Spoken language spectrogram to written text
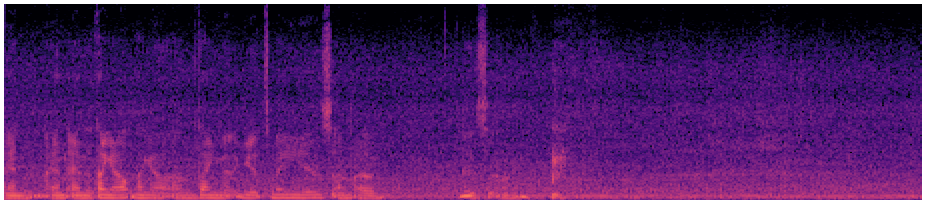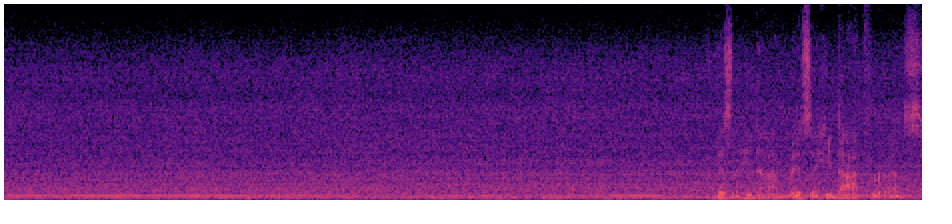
and and and the thing I thing I, um, thing that gets me is um uh, is um. is that he died is that he died for us.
